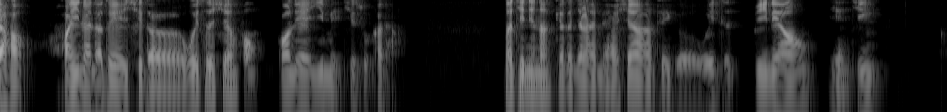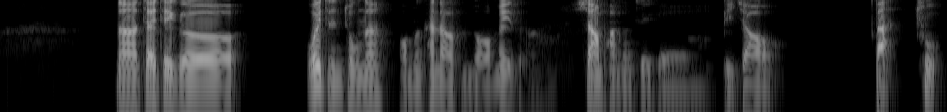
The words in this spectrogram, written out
大家好，欢迎来到这一期的微智先锋光电医美技术课堂。那今天呢，给大家来聊一下这个微整鼻梁、眼睛。那在这个微整中呢，我们看到很多妹子啊，下巴呢这个比较短促，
